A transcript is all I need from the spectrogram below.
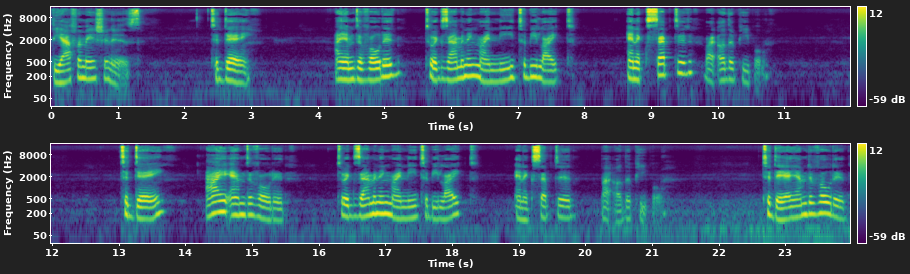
The affirmation is Today, I am devoted to examining my need to be liked and accepted by other people. Today, I am devoted to examining my need to be liked and accepted by other people. Today, I am devoted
